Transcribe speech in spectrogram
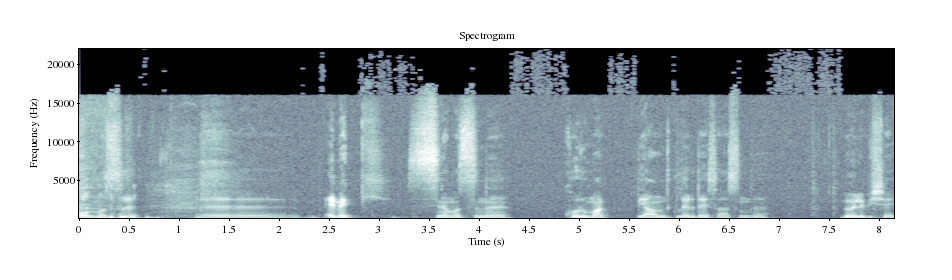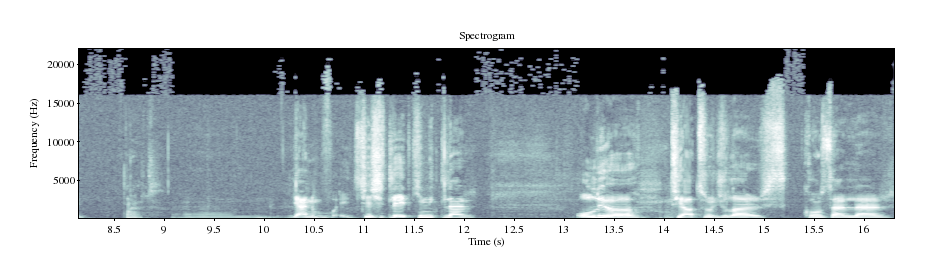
e, olması. E, emek sinemasını korumak diye anladıkları da esasında böyle bir şey. Evet. Ee, yani çeşitli etkinlikler oluyor. Tiyatrocular, konserler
